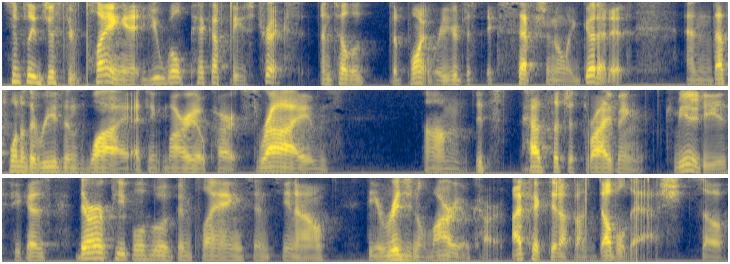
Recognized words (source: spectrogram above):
simply just through playing it you will pick up these tricks until the point where you're just exceptionally good at it. And that's one of the reasons why I think Mario Kart thrives. Um, it has such a thriving community is because there are people who have been playing since, you know, the original Mario Kart. I picked it up on Double Dash. So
